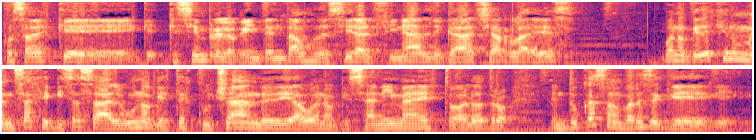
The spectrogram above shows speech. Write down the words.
Pues sabes que siempre lo que intentamos decir al final de cada charla es bueno, que dejen un mensaje quizás a alguno que esté escuchando y diga, bueno, que se anime a esto al otro. En tu caso me parece que,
